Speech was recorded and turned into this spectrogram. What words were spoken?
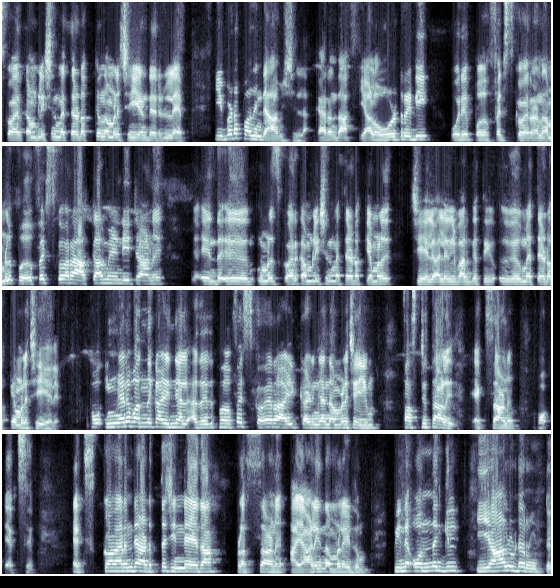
സ്ക്വയർ കംപ്ലീഷൻ മെത്തേഡ് ഒക്കെ നമ്മൾ ചെയ്യേണ്ടി വരും അല്ലേ? ഇവിടെ ഇപ്പൊ അതിന്റെ ആവശ്യമില്ല. കാരണം എന്താ ഇയാൾ ഓൾറെഡി ഒരു പെർഫെക്റ്റ് സ്ക്വയർ ആണ്. നമ്മൾ പെർഫെക്റ്റ് സ്ക്വയർ ആക്കാൻ വേണ്ടിയിട്ടാണ് എന്ത് നമ്മൾ സ്ക്വയർ കംപ്ലീഷൻ മെത്തേഡ് ഒക്കെ നമ്മൾ ചെയ്യൽ. അല്ലെങ്കിൽ വർഗത്തി മെത്തേഡ് ഒക്കെ നമ്മൾ ചെയ്യൽ. അപ്പോൾ ഇങ്ങനെ വന്നു കഴിഞ്ഞാൽ അതായത് പെർഫെക്റ്റ് സ്ക്വയർ ആയി കഴിഞ്ഞാൽ നമ്മൾ ചെയ്യും ഫസ്റ്റത്തെ ആൾ എക്സ് ആണ്. എക്സ് എക്സ് സ്ക്വയറിന്റെ അടുത്ത ചിഹ്നം ഏതാ? പ്ലസ് ആണ്. അയാളെ നമ്മൾ എഴുതും. പിന്നെ ഒന്നെങ്കിൽ ഇയാളുടെ റൂട്ട്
